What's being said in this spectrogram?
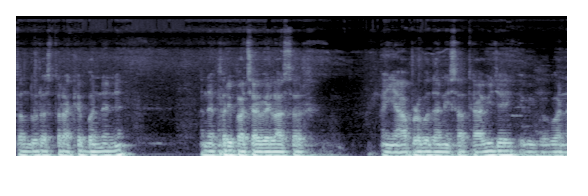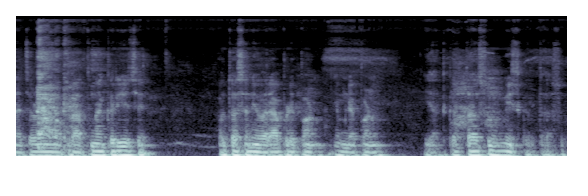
તંદુરસ્ત રાખે બંનેને. અને ફરી પાછા વહેલાસર અહીંયા આપણે બધાની સાથે આવી જાય એવી ભગવાનના ચરણોમાં પ્રાર્થના કરીએ છીએ. આવતા શનિવારે આપણે પણ એમને પણ યાદ કરતા હશું મિસ કરતા હશું.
